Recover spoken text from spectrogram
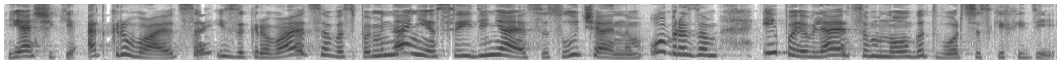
Ящики открываются и закрываются, воспоминания соединяются случайным образом и появляется много творческих идей.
